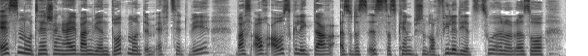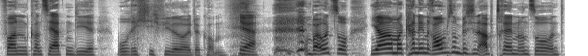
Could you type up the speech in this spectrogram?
Essen Hotel Shanghai waren wir in Dortmund im FZW, was auch ausgelegt da, also das ist, das kennen bestimmt auch viele, die jetzt zuhören oder so, von Konzerten, die, wo richtig viele Leute kommen. Ja. Und bei uns so, ja, man kann den Raum so ein bisschen abtrennen und so. Und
